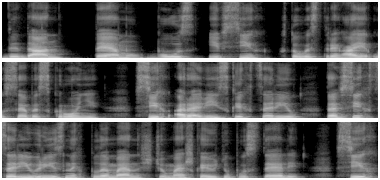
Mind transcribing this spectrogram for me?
Дедан, Тему, Буз і всіх, хто вистригає у себе скроні, всіх аравійських царів та всіх царів різних племен, що мешкають у пустелі, всіх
